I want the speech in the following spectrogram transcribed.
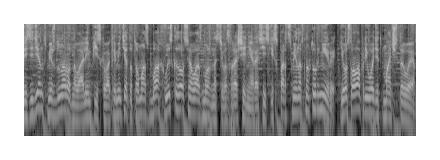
Президент Международного олимпийского комитета Томас Бах высказался о возможности возвращения российских спортсменов на турниры. Его слова приводит Матч ТВ.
